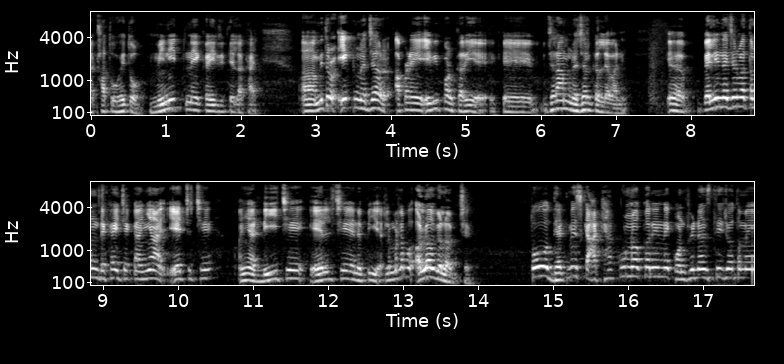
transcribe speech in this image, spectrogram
લખાતું હોય તો મિનિટને કઈ રીતે લખાય? મિત્રો, એક નજર આપણે એવી પણ કરીએ કે જરા નજર કરી લેવાની. પહેલી નજરમાં તમને દેખાય છે કે અહીંયા એચ છે, અહીંયા ડી છે એલ છે અને પી એટલે મતલબ અલગ અલગ છે. તો ધેટ મીન્સ કે આખે આખું ન કરીને કોન્ફિડન્સથી જો તમે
